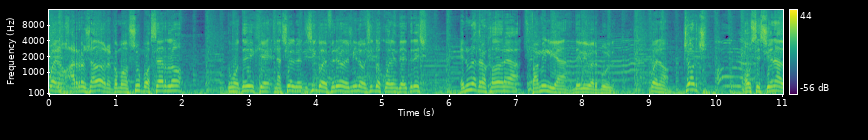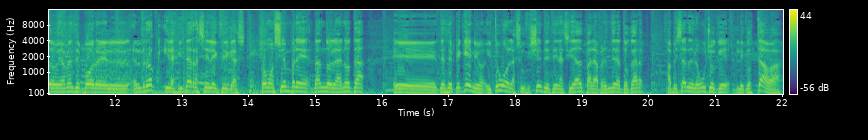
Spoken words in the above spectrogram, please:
Bueno, arrollador, como supo hacerlo. Como te dije, nació el 25 de febrero de 1943 en una trabajadora familia de Liverpool. Bueno, George, obsesionado obviamente por el, rock y las guitarras eléctricas, como siempre dando la nota eh, desde pequeño y tuvo la suficiente tenacidad para aprender a tocar a pesar de lo mucho que le costaba.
